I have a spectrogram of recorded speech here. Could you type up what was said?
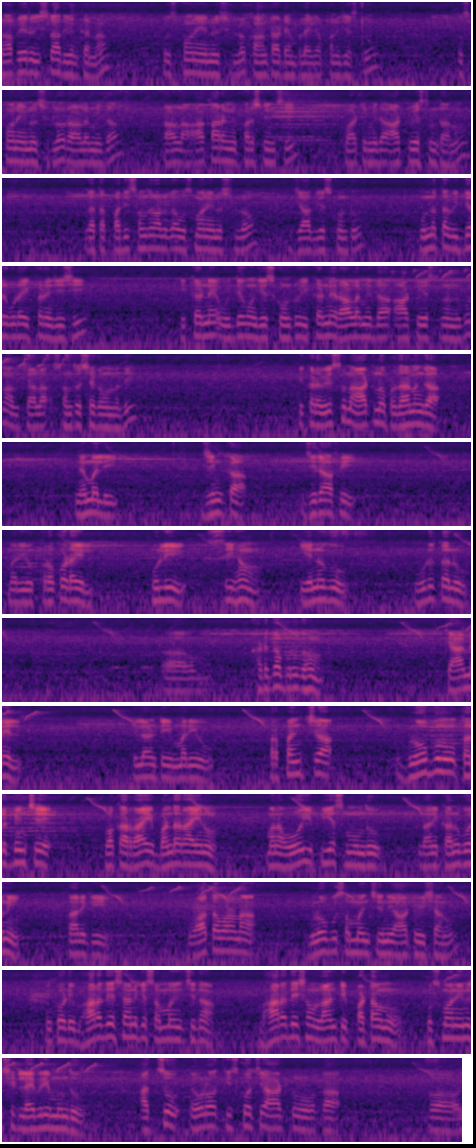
నా పేరు ఇస్లాద్ వెంకన్న. ఉస్మానియా యూనివర్సిటీలో కాంట్రాక్ట్ ఎంప్లాయీగా పనిచేస్తూ ఉస్మానియా యూనివర్సిటీలో రాళ్ళ మీద రాళ్ళ ఆకారాన్ని పరిశీలించి వాటి మీద ఆర్ట్ వేస్తుంటాను. గత పది సంవత్సరాలుగా ఉస్మానియా యూనివర్సిటీలో జాబ్ చేసుకుంటూ ఉన్నత విద్యలు కూడా ఇక్కడే చేసి ఇక్కడనే ఉద్యోగం చేసుకుంటూ ఇక్కడనే రాళ్ళ మీద ఆర్ట్ వేస్తున్నందుకు నాకు చాలా సంతోషంగా ఉన్నది. ఇక్కడ వేస్తున్న ఆర్ట్లో ప్రధానంగా నెమలి జింక జిరాఫీ మరియు క్రొకోడైల్ పులి సింహం ఏనుగు ఉడుతలు ఖడ్గబృగం ఖడ్గమృగం క్యామెల్ ఇలాంటి మరియు ప్రపంచ గ్లోబును తలపించే ఒక రాయి బండరాయిను మన ఓఈపిఎస్ ముందు దాన్ని కనుగొని దానికి వాతావరణ గ్లోబు సంబంధించింది ఆట వేశాను. ఇంకోటి భారతదేశానికి సంబంధించిన భారతదేశం లాంటి పటంను ఉస్మాన్ యూనివర్సిటీ లైబ్రరీ ముందు అచ్చు ఎవరో తీసుకొచ్చి ఆటను ఒక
